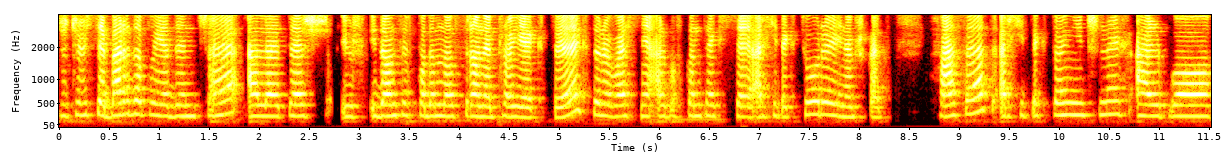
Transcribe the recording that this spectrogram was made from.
rzeczywiście bardzo pojedyncze, ale też już idące w podobną stronę projekty, które właśnie albo w kontekście architektury i na przykład fasad architektonicznych, albo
